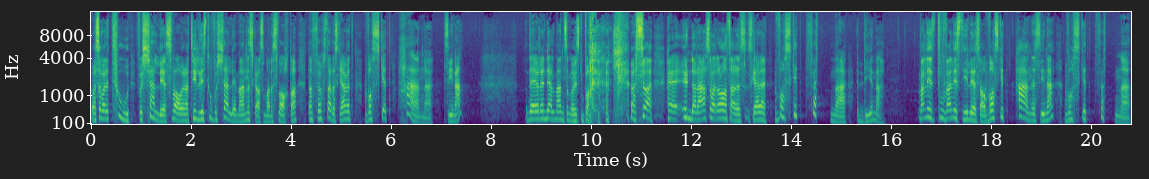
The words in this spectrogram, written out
Og så var det to forskjellige svar. og det var tydeligvis to forskjellige mennesker som hadde svart. da. Den første hadde skrevet 'vasket hendene sine'. Det er jo det en del menn som må huske på. og så eh, Under der så var det noen som hadde skrevet 'vasket føttene' dine? Veldig, to veldig stilige svar. Vasket hendene sine, vasket føttene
